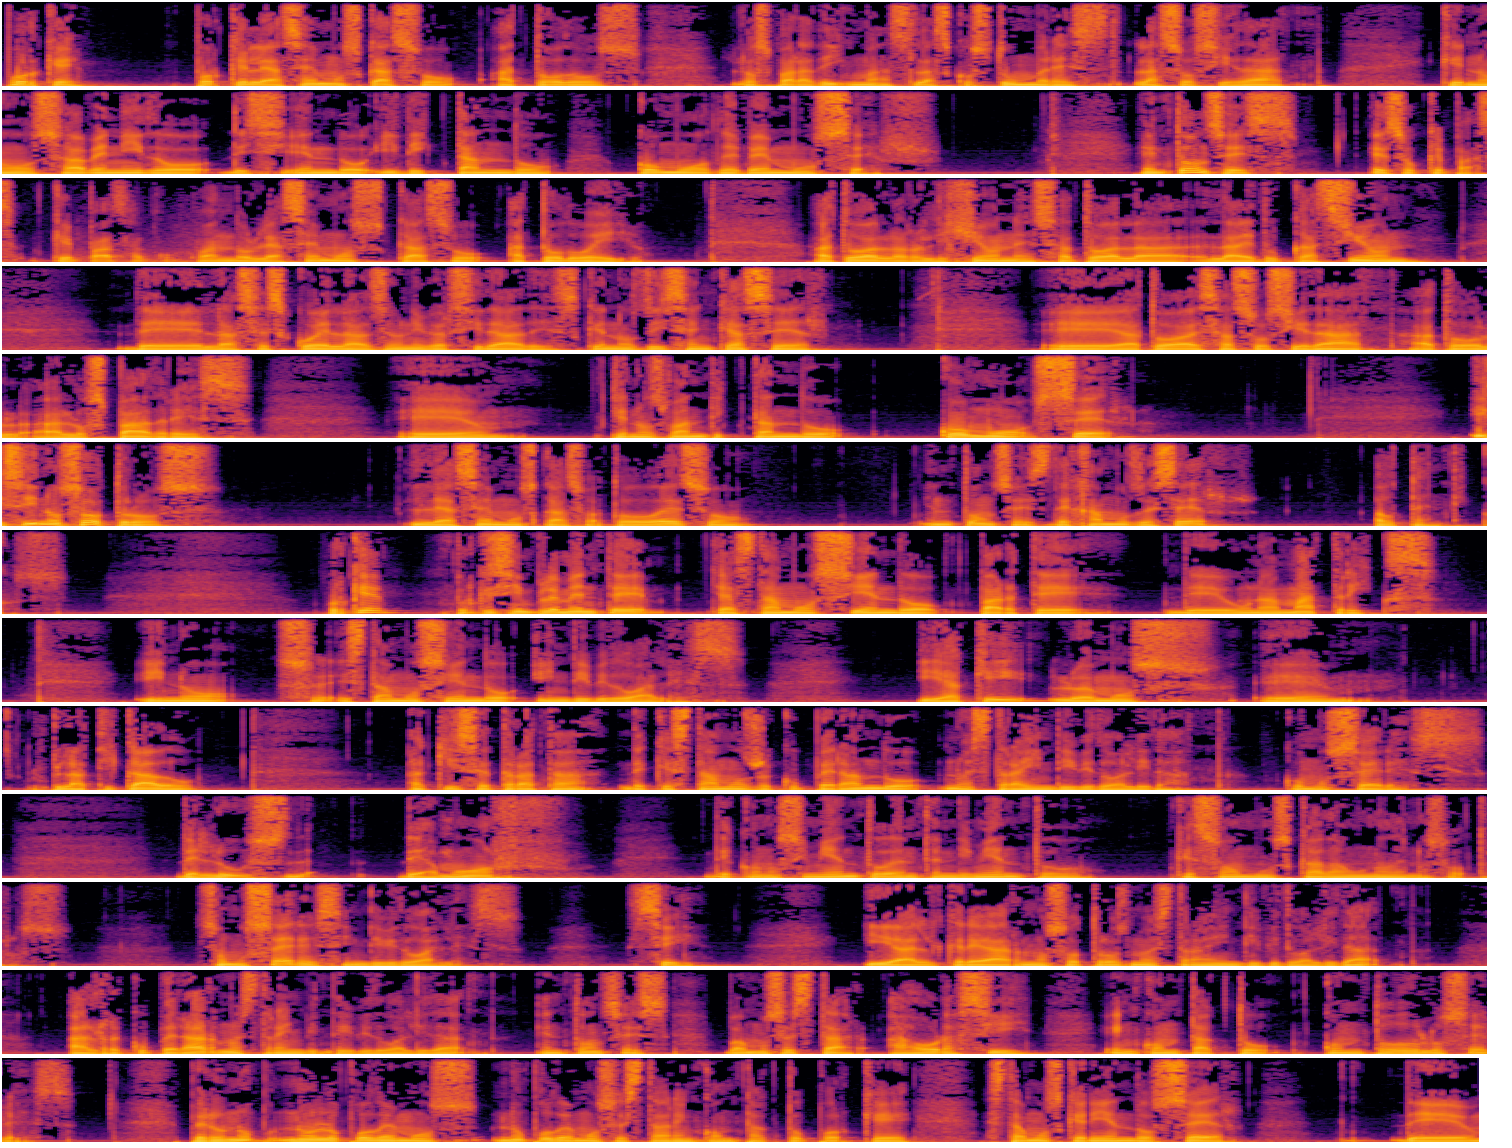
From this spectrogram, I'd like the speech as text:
¿Por qué? porque le hacemos caso a todos los paradigmas, las costumbres, la sociedad que nos ha venido diciendo y dictando cómo debemos ser. Entonces, ¿eso qué pasa? ¿Qué pasa cuando le hacemos caso a todo ello? A todas las religiones, a toda la, educación de las escuelas, de universidades que nos dicen qué hacer, eh, a toda esa sociedad, a, todo, a los padres, eh, que nos van dictando cómo ser. Y si nosotros le hacemos caso a todo eso, entonces dejamos de ser auténticos. ¿Por qué? Porque simplemente ya estamos siendo parte de una matrix y no estamos siendo individuales. Y aquí lo hemos eh, platicado, aquí se trata de que estamos recuperando nuestra individualidad como seres de luz, de amor, de conocimiento, de entendimiento que somos cada uno de nosotros. Somos seres individuales, sí. Y al crear nosotros nuestra individualidad, al recuperar nuestra individualidad, entonces vamos a estar ahora sí en contacto con todos los seres. Pero no, no lo podemos, no podemos estar en contacto porque estamos queriendo ser de,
